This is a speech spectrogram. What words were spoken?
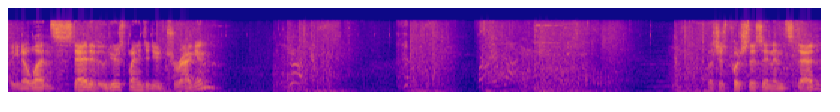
But you know what? Instead, if Udyr's planning to do Dragon... Let's just push this in instead.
